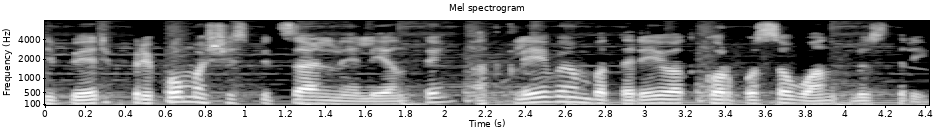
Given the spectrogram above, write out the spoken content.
Теперь при помощи специальной ленты отклеиваем батарею от корпуса OnePlus 3.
